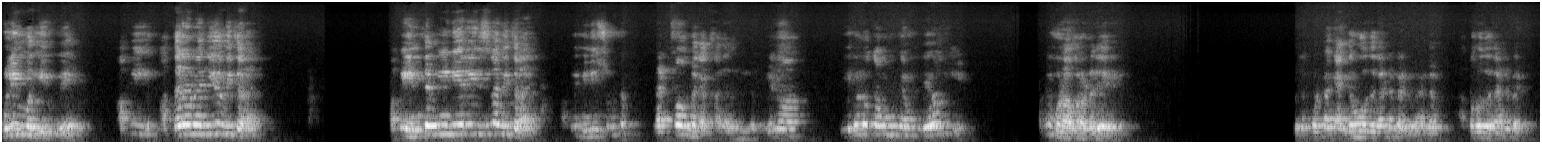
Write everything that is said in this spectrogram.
මුලින්ම කිව්වේ අපි අතරමැදියෝ විතරයි. අපි ඉන්ටර්මීඩියරිස්ලා විතරයි. අපි මිනිස්සුන්ට ප්ලැට්ෆෝම් එකක් හදලා දෙනවා. වෙනවා. ඒගොල්ලෝ තමයි කැමති දේවල් කියන්නේ. අපි මොනව කරන්නද ඒක? පොඩ්ඩක් ඇඟ හොද ගන්න බැලුවා. ඇඟ අත හොද ගන්න බැලුවා.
